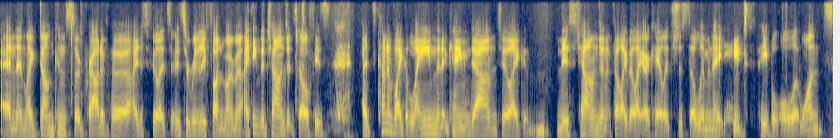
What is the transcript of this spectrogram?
and then like Duncan's so proud of her. I just feel it's it's a really fun moment. I think the challenge itself is it's kind of like lame that it came down to like this challenge, and it felt like they're like okay, let's just eliminate heaps of people all at once.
